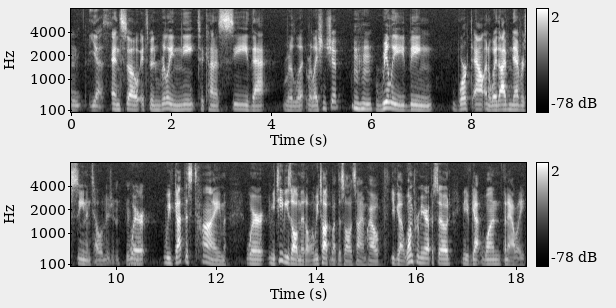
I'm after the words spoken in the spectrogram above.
Mm, yes. And so it's been really neat to kind of see that rela- relationship really being worked out in a way that I've never seen in television, where we've got this time where, I mean, TV's all middle, and we talk about this all the time how you've got one premiere episode and you've got one finale,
